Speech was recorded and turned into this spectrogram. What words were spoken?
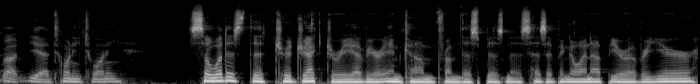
About, yeah, 2020. So, what is the trajectory of your income from this business? Has it been going up year over year?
